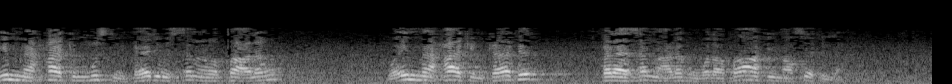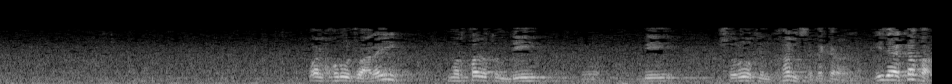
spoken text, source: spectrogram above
إما حاكم مسلم فيجب السمع والطاعة له وإما حاكم كافر فلا سمع له ولا طاعة في معصية الله. والخروج عليه مرتبط بشروط خمسة ذكر العلماء. إذا كفر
